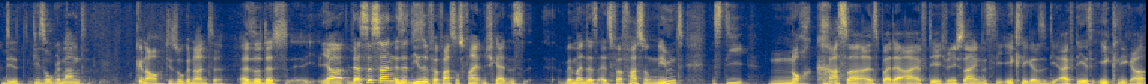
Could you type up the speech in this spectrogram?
Die, die sogenannte. Genau, die sogenannte. Also das. Ja, das ist ein. Also diese Verfassungsfeindlichkeit ist, wenn man das als Verfassung nimmt, ist die noch krasser als bei der AfD. Ich will nicht sagen, dass die ekliger, also die AfD ist ekliger,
